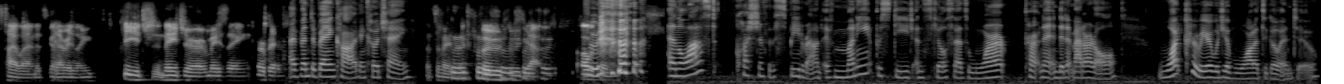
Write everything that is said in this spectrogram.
it's Thailand. It's got everything: beach, nature, amazing, urban. I've been to Bangkok and Koh Chang. That's amazing. Food, food, food, food, yeah. food. All the things. Food. and the last question for the speed round: If money, prestige, and skill sets weren't pertinent and didn't matter at all, what career would you have wanted to go into?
